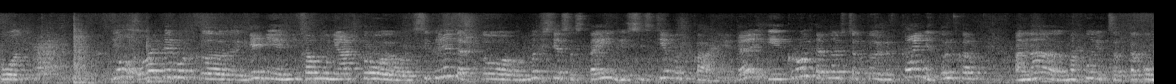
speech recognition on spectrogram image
Вот. Ну, во-первых, э, я не, никому не открою секрета, что мы все состоим из системы тканей, да, и кровь относится к той же ткани, только она находится в таком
